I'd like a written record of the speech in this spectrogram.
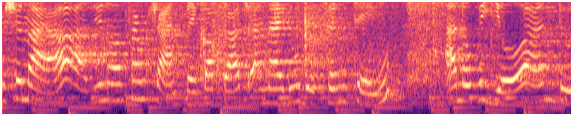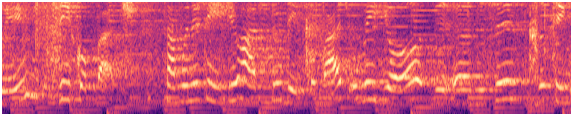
is Shanya. As you know, I'm from Shines Makeup Touch and I do different things. And over here, I'm doing decopatch. So I'm going to teach you how to do decopatch. Over here, uh, this is the things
